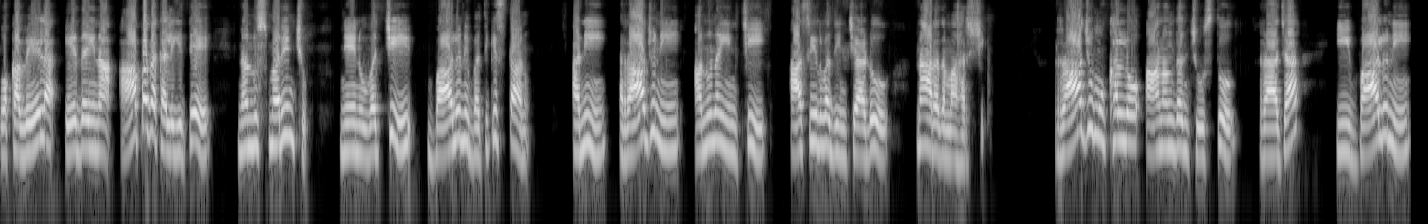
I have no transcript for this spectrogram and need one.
ఒకవేళ ఏదైనా ఆపద కలిగితే నన్ను స్మరించు. నేను వచ్చి బాలుని బతికిస్తాను అని రాజుని అనునయించి ఆశీర్వదించాడు నారద మహర్షి. రాజు ముఖంలో ఆనందం చూస్తూ రాజా ఈ బాలుని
